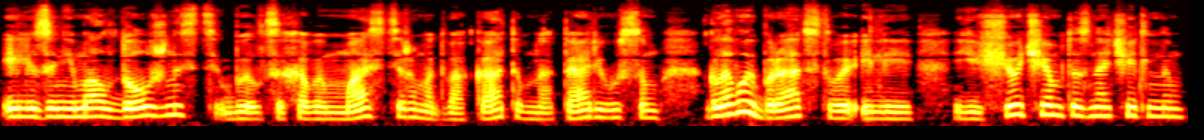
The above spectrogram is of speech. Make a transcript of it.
или занимал должность, был цеховым мастером, адвокатом, нотариусом, главой братства или еще чем-то значительным,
